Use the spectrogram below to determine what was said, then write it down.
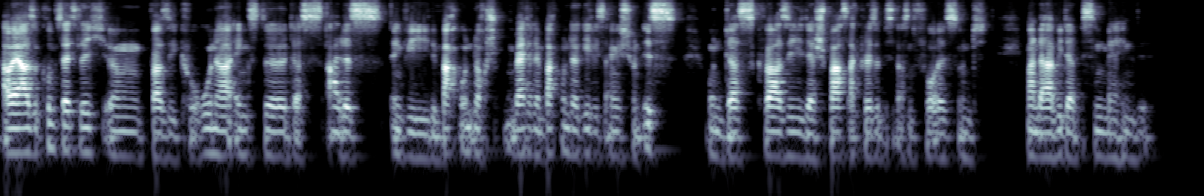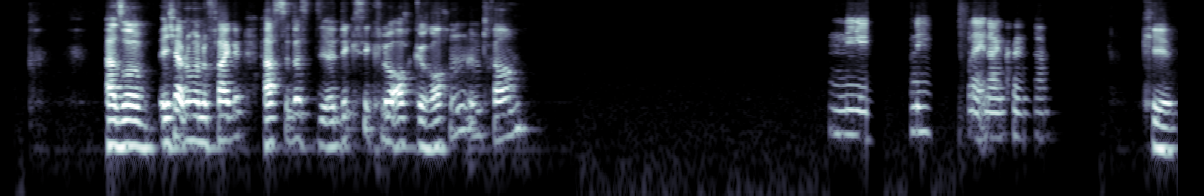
Aber ja, also grundsätzlich ähm, quasi Corona-Ängste, dass alles irgendwie den Bach und noch weiter den Bach untergeht, wie es eigentlich schon ist und dass quasi der Spaß aktuell so ein bisschen außen vor ist und man da wieder ein bisschen mehr hin will. Also, ich habe noch mal eine Frage. Hast du das Dixie-Klo auch gerochen im Traum? Nee, nicht erinnern könnte. Okay.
